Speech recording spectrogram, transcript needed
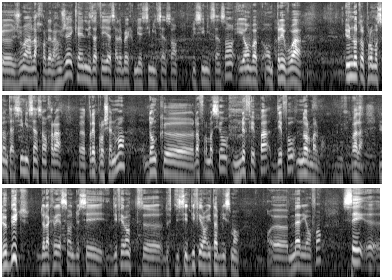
euh, juin الاخر اللي راهو جاي, qu'il y a les ATS على بالكم il y a 6500 plus 6500 et on va on prévoit une autre promotion de 6500 اخرى euh, très prochainement. Donc euh, la formation ne fait pas défaut normalement. Voilà. Le but de la création de ces, différentes, euh, de, ces différents établissements euh, mères et enfants, c'est euh,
